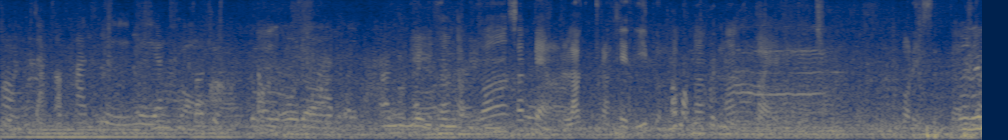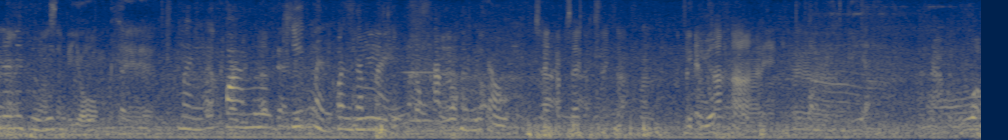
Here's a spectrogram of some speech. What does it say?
ของจักรพรรดิหรือหรือยังไงก็ถึงต้อง อันนู้นเอง なんかワーサペンラประเทศญี่ปุ่นมากมากมากไปบ ริสุทธิ์แต่ว่าสัพยมเหมือนกับความคิดเหมือนคนสมัยสงครามโลกครั้งที่สองใช่ครับใช่ครับใช่ครับมันเป็นทหารเนี่ยเออน้ำมันร่วม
